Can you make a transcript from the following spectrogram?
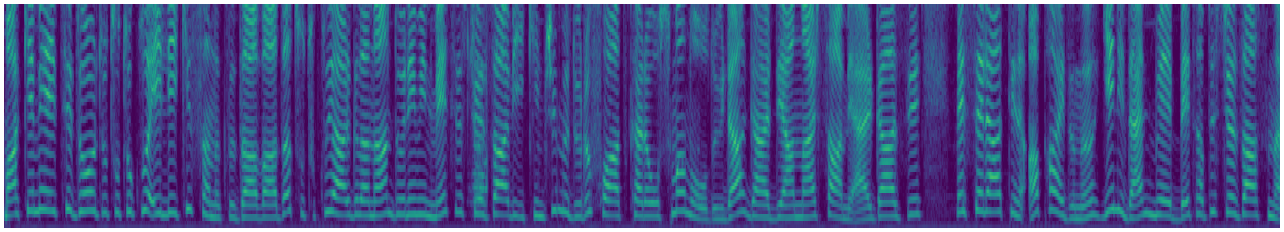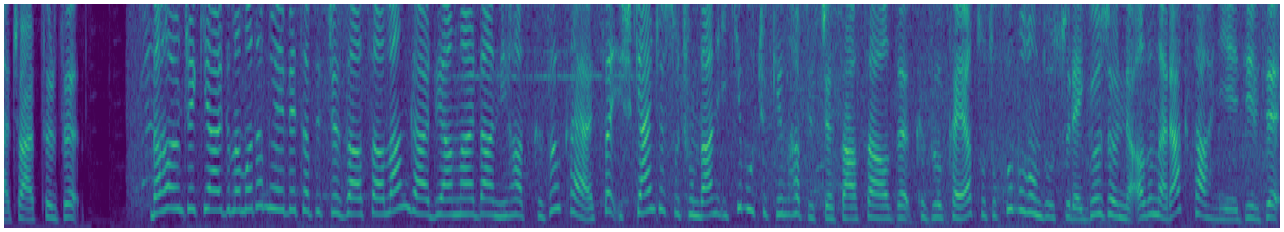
Mahkeme heyeti dördü tutuklu 52 sanıklı davada tutuklu yargılanan dönemin Metris cezaevi 2. müdürü Fuat Karaosmanoğlu'yla gardiyanlar Sami Ergazi ve Selahattin Apaydın'ı yeniden müebbet hapis cezasına çarptırdı. Daha önceki yargılamada müebbet hapis cezası alan gardiyanlardan Nihat Kızılkaya ise işkence suçundan 2,5 yıl hapis cezası aldı. Kızılkaya tutuklu bulunduğu süre göz önüne alınarak tahliye edildi.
